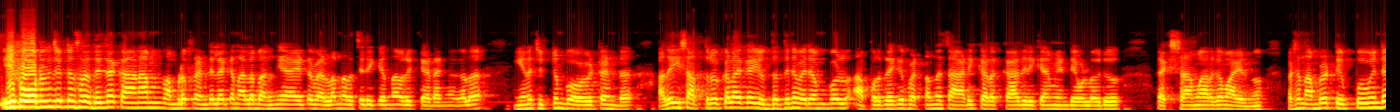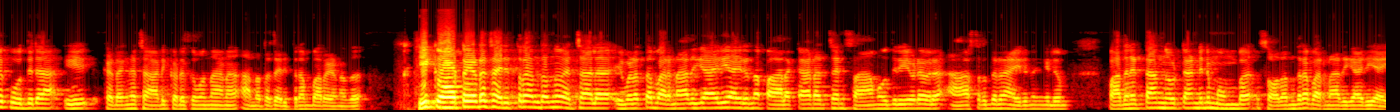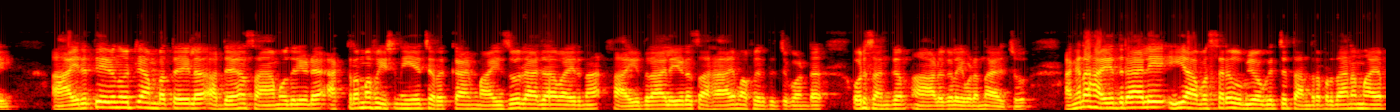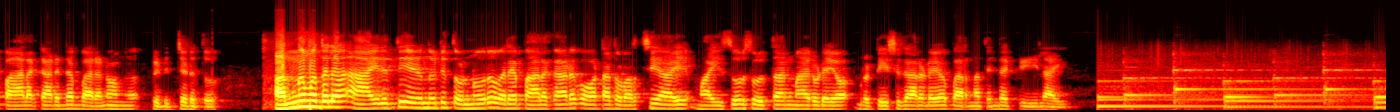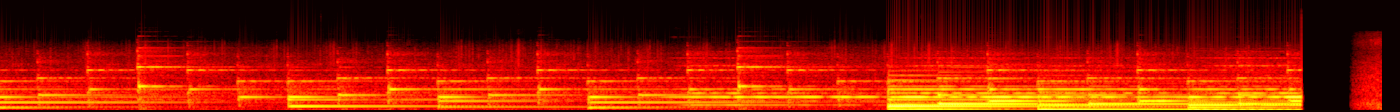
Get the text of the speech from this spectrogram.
ഈ ഫോർട്ടിന് ചുറ്റും ശ്രദ്ധിച്ചാൽ കാണാം. നമ്മുടെ ഫ്രണ്ടിലേക്ക് നല്ല ഭംഗിയായിട്ട് വെള്ളം നിറച്ചിരിക്കുന്ന ഒരു കിടങ്ങുകൾ ഇങ്ങനെ ചുറ്റും പോയിട്ടുണ്ട്. അത് ഈ ശത്രുക്കളൊക്കെ യുദ്ധത്തിന് വരുമ്പോൾ അപ്പുറത്തേക്ക് പെട്ടെന്ന് ചാടിക്കിടക്കാതിരിക്കാൻ വേണ്ടിയുള്ള ഒരു രക്ഷാമാർഗമായിരുന്നു. പക്ഷെ നമ്മുടെ ടിപ്പുവിന്റെ കുതിര ഈ കിടങ്ങ് ചാടിക്കിടക്കുമെന്നാണ് അന്നത്തെ ചരിത്രം പറയണത്. ഈ കോട്ടയുടെ ചരിത്രം എന്തെന്ന് വെച്ചാൽ ഇവിടുത്തെ ഭരണാധികാരിയായിരുന്ന പാലക്കാട് അച്ഛൻ സാമൂതിരിയുടെ ഒരു ആശ്രിതനായിരുന്നെങ്കിലും പതിനെട്ടാം നൂറ്റാണ്ടിന് മുമ്പ് സ്വതന്ത്ര ഭരണാധികാരിയായി. ആയിരത്തി എഴുന്നൂറ്റി അമ്പത്തി ഏഴിൽ അദ്ദേഹം സാമൂതിരിയുടെ അക്രമ ഭീഷണിയെ ചെറുക്കാൻ മൈസൂർ രാജാവായിരുന്ന ഹൈദരാലിയുടെ സഹായം അഭ്യർത്ഥിച്ചുകൊണ്ട് ഒരു സംഘം ആളുകളെ ഇവിടെ നിന്ന് അയച്ചു. അങ്ങനെ ഹൈദരാലി ഈ അവസരം ഉപയോഗിച്ച് തന്ത്രപ്രധാനമായ പാലക്കാടിന്റെ ഭരണം അങ്ങ് പിടിച്ചെടുത്തു. അന്നു മുതൽ ആയിരത്തി എഴുന്നൂറ്റി തൊണ്ണൂറ് വരെ പാലക്കാട് കോട്ട തുടർച്ചയായി മൈസൂർ സുൽത്താൻമാരുടെയോ ബ്രിട്ടീഷുകാരുടെയോ ഭരണത്തിന്റെ കീഴിലായി.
